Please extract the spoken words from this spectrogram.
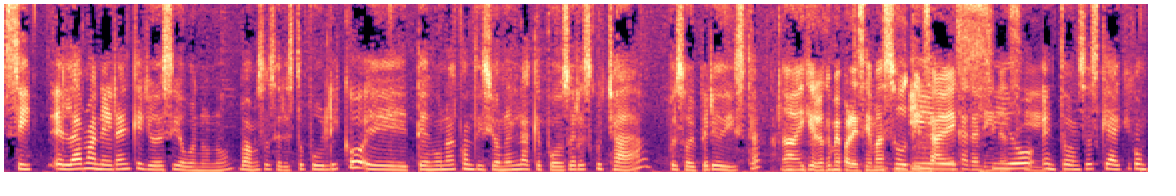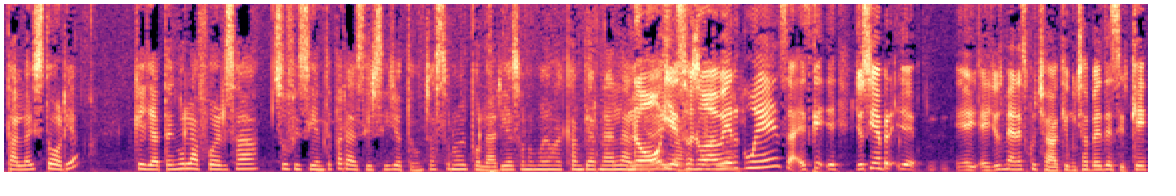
Sí, es la manera en que yo decido, bueno, no, vamos a hacer esto público, eh, tengo una condición en la que puedo ser escuchada, pues soy periodista. Ay, que es lo que me parece más útil, y ¿sabe, Catalina? decido Sí. entonces que hay que contar la historia, que ya tengo la fuerza suficiente para decir, sí, yo tengo un trastorno bipolar y eso no me va a cambiar nada en la vida. No, y eso no da vergüenza. Es que eh, yo siempre, eh, eh, ellos me han escuchado aquí muchas veces decir que,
